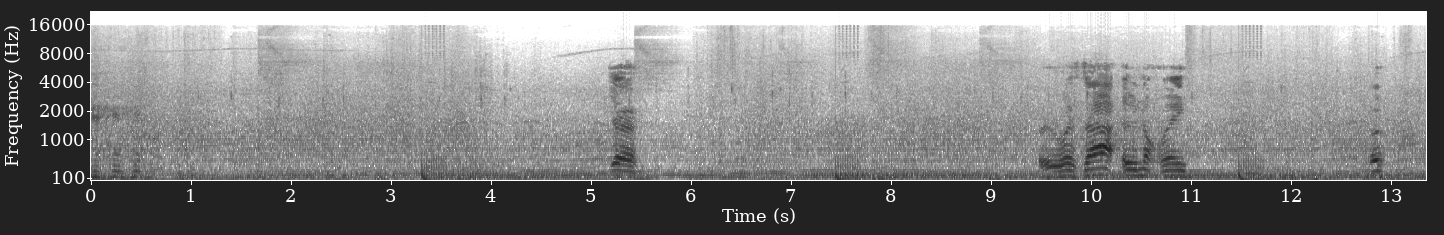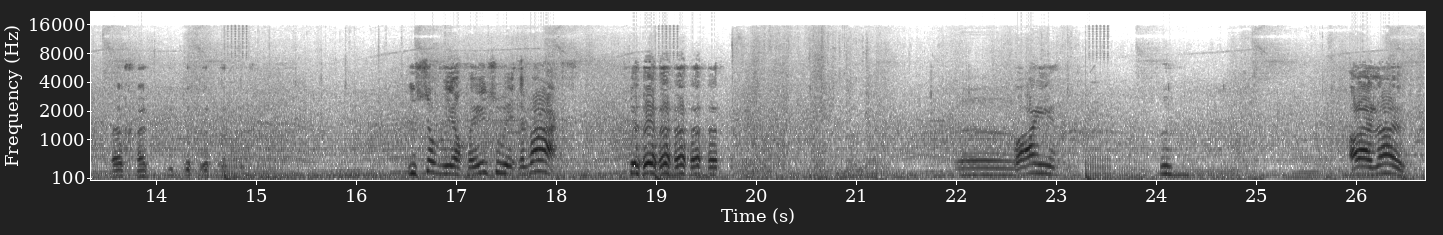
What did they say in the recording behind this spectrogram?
yeah. Who was that? Who not me? You shoved me off you at the back. Why are you? Hmm. I don't know.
